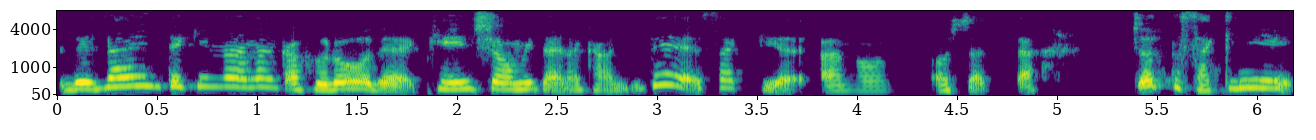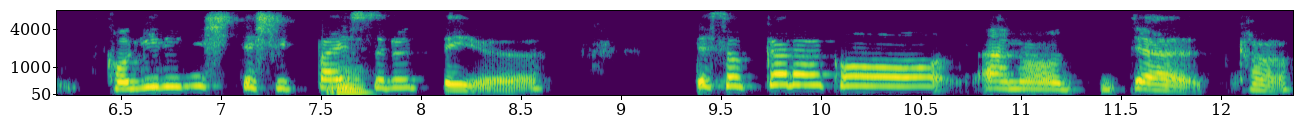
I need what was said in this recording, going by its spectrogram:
う、デザイン的ななんかフローで検証みたいな感じで、さっきあのおっしゃってた、ちょっと先に小切りにして失敗するっていう。で、そこからこう、あの、じゃあ、か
